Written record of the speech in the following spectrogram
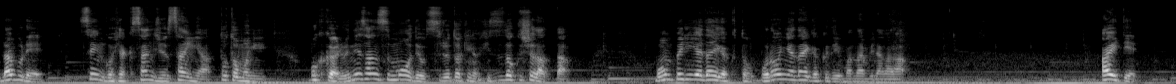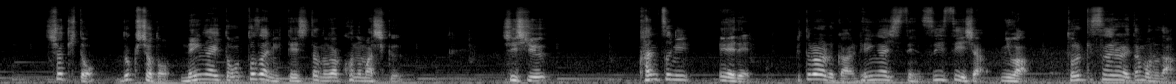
ラブレイ1533夜とともに、僕がルネサンスモーデをする時の必読書だった。モンペリア大学とボローニャ大学で学びながら、あえて初期と読書と恋愛と登山に徹したのが好ましく、詩集、カンツニ・エーレ、ペトラルカ恋愛視点水星者には、届けさせられたものだ。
